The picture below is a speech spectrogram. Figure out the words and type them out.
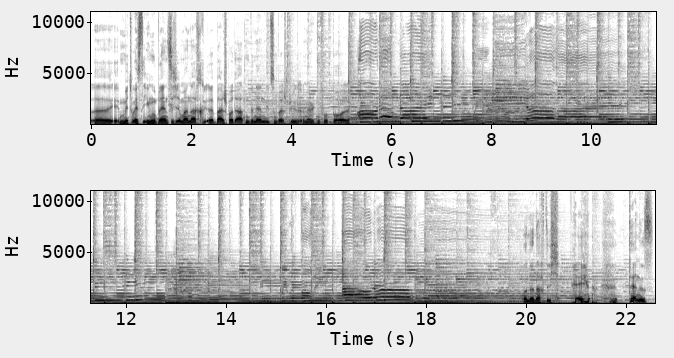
äh, Midwest-Emo-Bands sich immer nach äh, Ballsportarten benennen, wie zum Beispiel American Football. Autumn Und dann dachte ich, hey, Tennis.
